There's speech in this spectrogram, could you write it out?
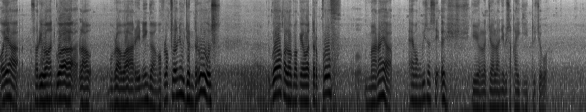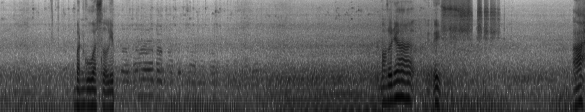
oh ya, sorry banget gua la- beberapa hari ini nggak ngevlog soalnya hujan terus. Gua kalau pakai waterproof gimana ya? Emang bisa sih. Eh, gila jalannya bisa kayak gitu coba. Ban gua selip. maksudnya eh, ah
